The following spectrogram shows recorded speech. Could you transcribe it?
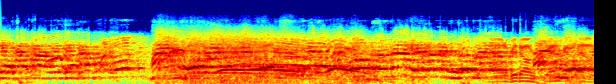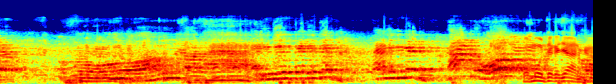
แล้วครับเอาเลยครับพันหกพันหกได้แล้วนะเดี๋ยวมาเอาละพี่น้องเขียนกันแล้วสองซาซาใจเย็นใจเย็นใจเย็นพันหกประมูลจักรยานคสรับ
